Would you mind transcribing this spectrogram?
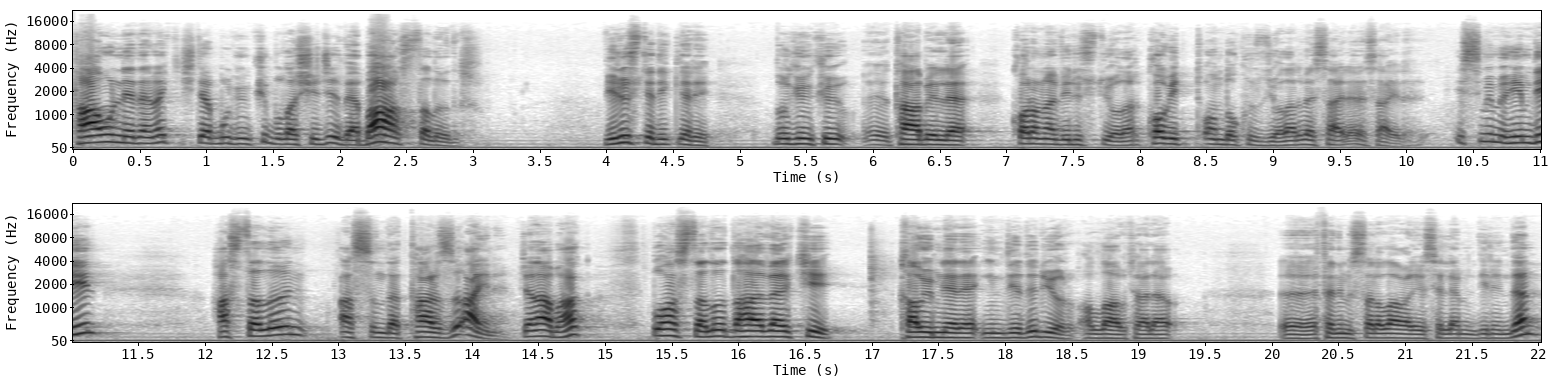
Taun ne demek? İşte bugünkü bulaşıcı veba hastalığıdır. Virüs dedikleri bugünkü e, tabirle koronavirüs diyorlar, Covid-19 diyorlar vesaire vesaire. İsmi mühim değil. Hastalığın aslında tarzı aynı. Cenab-ı Hak bu hastalığı daha evvelki kavimlere indirdi diyor Allahü Teala e, Efendimiz sallallahu aleyhi ve sellem dilinden.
